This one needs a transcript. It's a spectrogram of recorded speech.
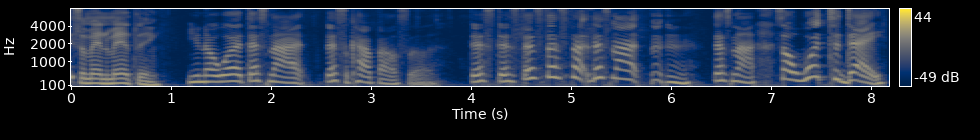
It's a man to man thing. You know what? That's not. That's a cop out, son. That's that's that's that's not. That's not. That's not. So what today?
